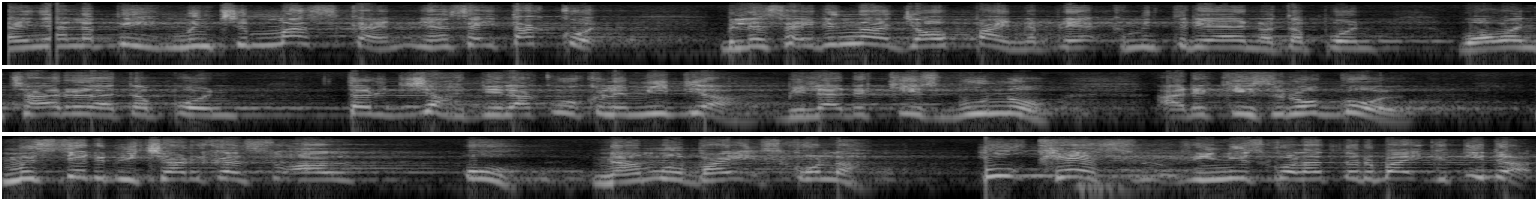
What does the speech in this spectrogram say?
Dan yang lebih mencemaskan, yang saya takut, bila saya dengar jawapan daripada kementerian ataupun wawancara ataupun terjah dilakukan oleh media bila ada kes bunuh, ada kes rogol, mesti ada bicarakan soal, oh, nama baik sekolah. Who cares ini sekolah terbaik ke tidak?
